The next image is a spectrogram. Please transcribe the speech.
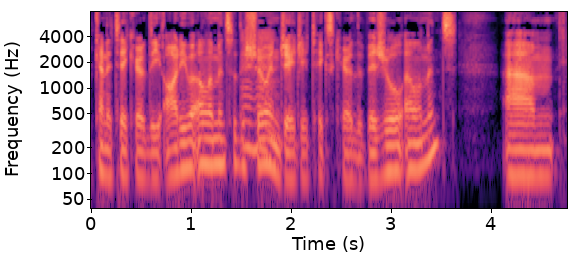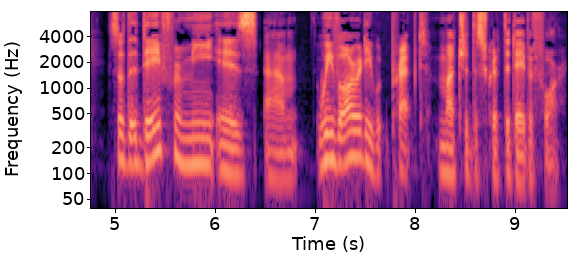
kind of take care of the audio elements of the mm-hmm. show, and JJ takes care of the visual elements. Um, so the day for me is um, we've already prepped much of the script the day before,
